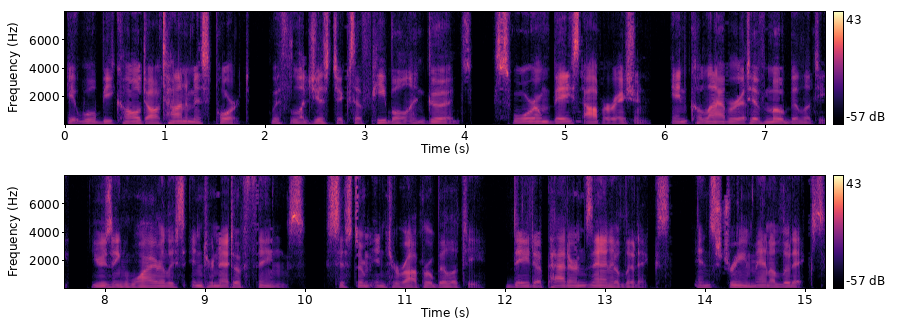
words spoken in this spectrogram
It will be called Autonomous Port, with logistics of people and goods, swarm-based operation, and collaborative mobility, using wireless Internet of Things, system interoperability, data patterns analytics, and stream analytics.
